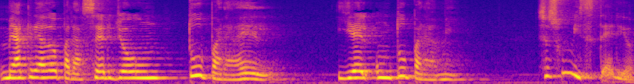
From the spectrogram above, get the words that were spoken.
me ha creado para ser yo un tú para Él y Él un tú para mí. Eso es un misterio.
